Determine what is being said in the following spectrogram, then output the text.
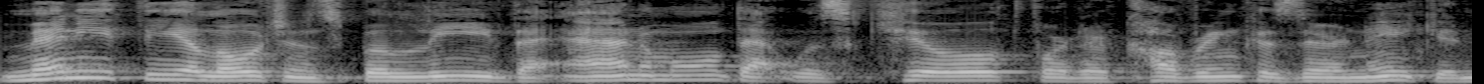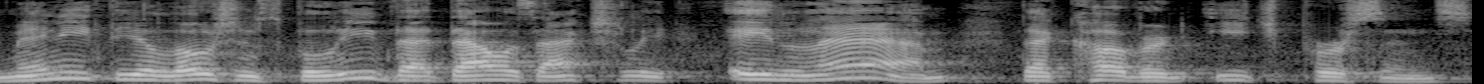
many theologians believe the animal that was killed for their covering because they're naked, many theologians believe that that was actually a lamb that covered each person's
